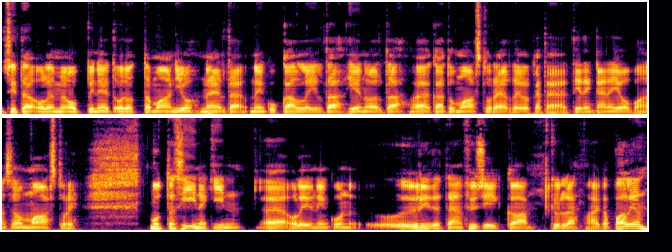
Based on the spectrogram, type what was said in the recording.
sitä olemme oppineet odottamaan jo näiltä niin kuin kalliilta, hienoilta ää, katumaastureilta, joka tämä tietenkään ei ole, vaan se on maasturi. Mutta siinäkin ää, oli niin kuin, yritetään fysiikkaa kyllä aika paljon.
